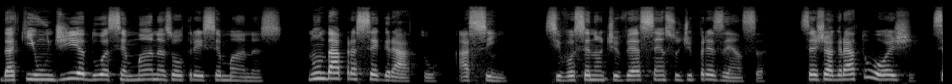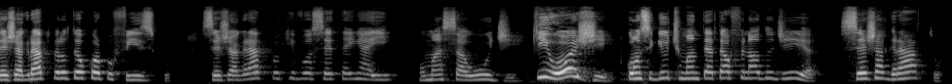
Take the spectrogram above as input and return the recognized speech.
Daqui um dia, duas semanas ou três semanas? Não dá para ser grato assim, se você não tiver senso de presença. Seja grato hoje. Seja grato pelo teu corpo físico. Seja grato porque você tem aí uma saúde que hoje conseguiu te manter até o final do dia. Seja grato.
